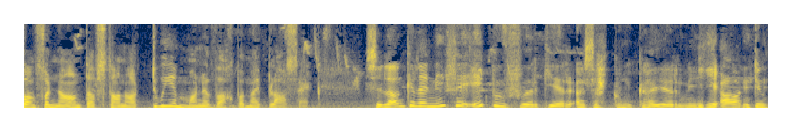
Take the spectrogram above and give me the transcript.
Van vanaand af staan daar twee manne wag by my plaashek. Solank hulle nie vir Eppo voorkeer as hy kom kuier nie. Ja, toe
